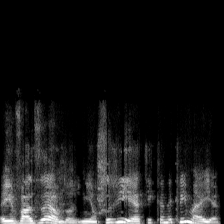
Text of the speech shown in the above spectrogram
a invasão da União Soviética na Crimeia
